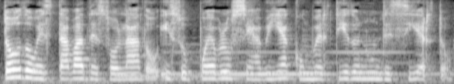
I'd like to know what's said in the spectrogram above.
todo estaba desolado y su pueblo se había convertido en un desierto.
